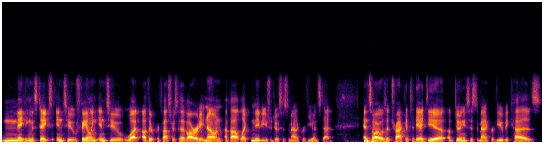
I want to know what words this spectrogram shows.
making mistakes into failing into what other professors have already known about like maybe you should do a systematic review instead and so mm-hmm. i was attracted to the idea of doing a systematic review because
